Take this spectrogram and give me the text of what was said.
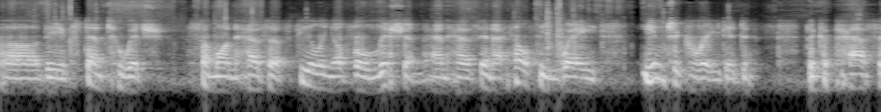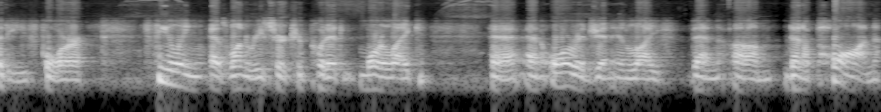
uh, the extent to which someone has a feeling of volition and has, in a healthy way, integrated the capacity for feeling, as one researcher put it, more like an origin in life than um, than a pawn.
